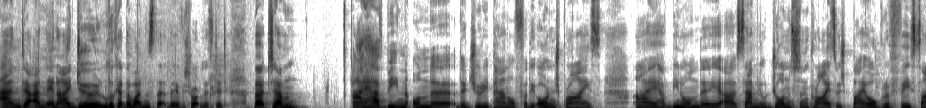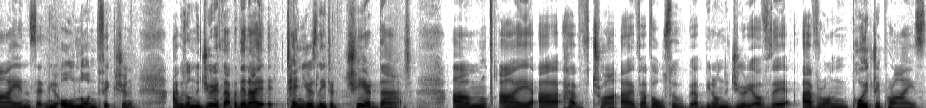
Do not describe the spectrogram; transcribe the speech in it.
And, uh, and then I do look at the ones that they've shortlisted. But, um, I have been on the, the jury panel for the Orange Prize. I have been on the uh, Samuel Johnson Prize, which biography, science, you know, all non-fiction. I was on the jury of that, but then I, 10 years later, chaired that. Um, I uh, have tri- I've, I've also been on the jury of the Arvon Poetry Prize.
